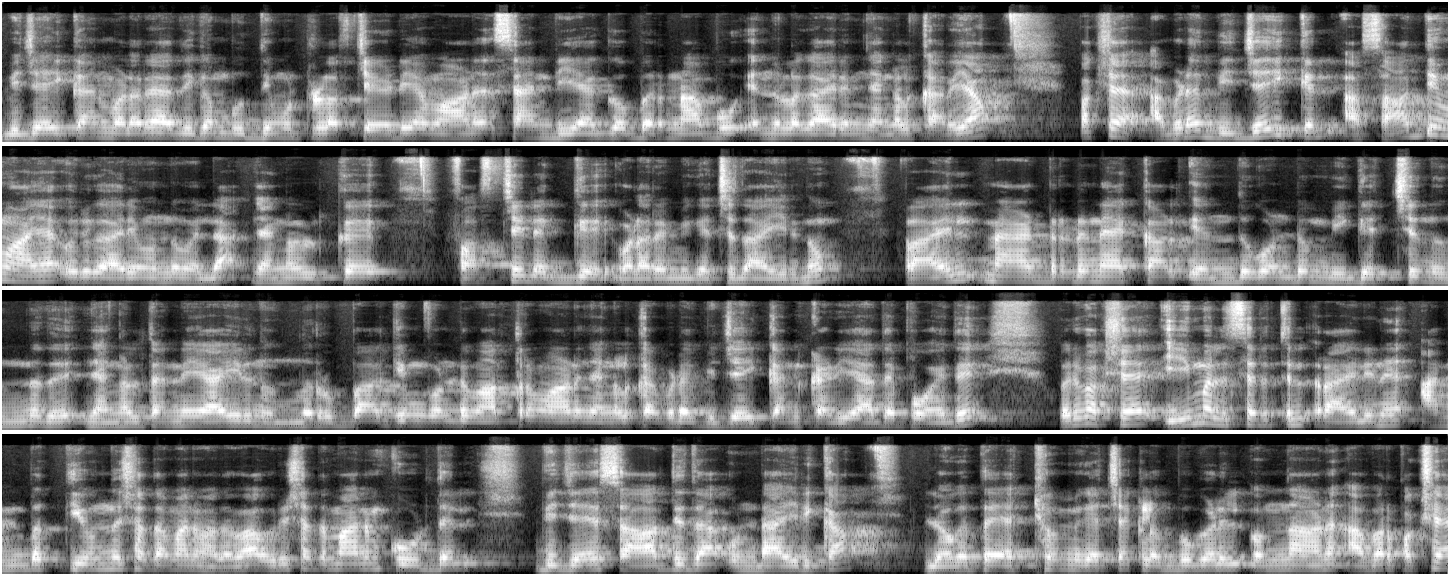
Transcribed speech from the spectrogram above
വിജയിക്കാൻ വളരെയധികം ബുദ്ധിമുട്ടുള്ള സ്റ്റേഡിയമാണ് സാന്റിയാഗോ ബെർണാബു എന്നുള്ള കാര്യം ഞങ്ങൾക്കറിയാം. പക്ഷെ അവിടെ വിജയിക്കൽ അസാധ്യമായ ഒരു കാര്യമൊന്നുമല്ല. ഞങ്ങൾക്ക് ഫസ്റ്റ് ലെഗ് വളരെ മികച്ചതായിരുന്നു. റയൽ മാഡ്രിഡിനേക്കാൾ എന്തുകൊണ്ടും മികച്ചു നിന്നത് ഞങ്ങൾ തന്നെയായിരുന്നു. നിർഭാഗ്യം കൊണ്ട് മാത്രമാണ് ഞങ്ങൾക്ക് അവിടെ വിജയിക്കാൻ കഴിയാതെ പോയത്. ഒരുപക്ഷേ ഈ മത്സരത്തിൽ റയലിന് അൻപത്തിയൊന്ന് ശതമാനം അഥവാ ഒരു ശതമാനം കൂടുതൽ വിജയ സാധ്യത ഉണ്ടായിരിക്കാം. ലോകത്തെ ഏറ്റവും മികച്ച ക്ലബ്ബുകളിൽ ഒന്നാണ് അവർ. പക്ഷെ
